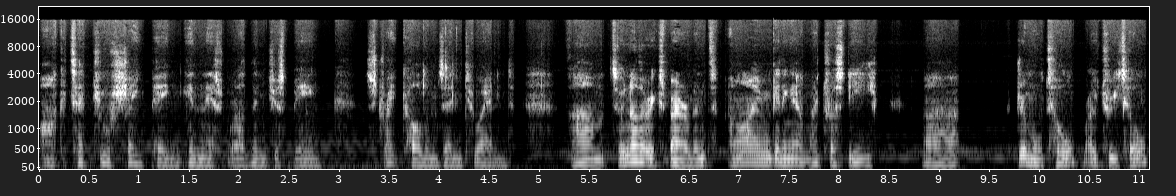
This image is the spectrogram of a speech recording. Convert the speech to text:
architectural shaping in this rather than just being straight columns end to end. Um, so another experiment, I'm getting out my trusty uh, Dremel tool, rotary tool,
